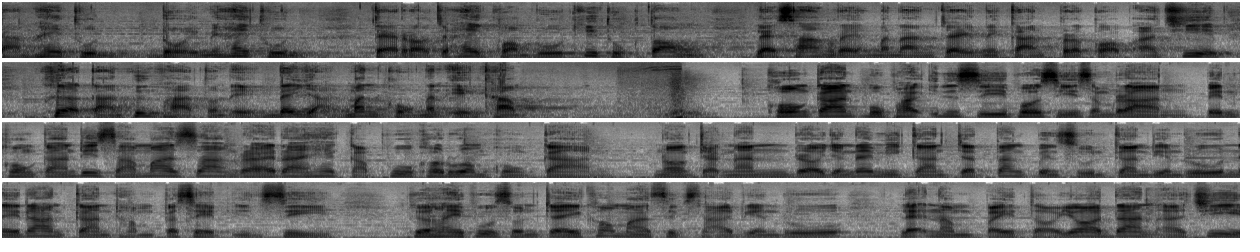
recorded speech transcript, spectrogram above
การให้ทุนโดยไม่ให้ทุน แต่เราจะให้ความรู้ที่ถูกต้อง และสร้างแรงบันดาลใจในการประกอบอาชีพ เพื่อการพึ่งพาตนเองได้อย่างมั่นคงนั่นเองครับโครงการปลูกผักอินทรีย์โพสีสำราญเป็นโครงการที่สามารถสร้างรายได้ให้กับผู้เข้าร่วมโครงการ นอกจากนั้นเรายังได้มีการจัดตั้งเป็นศูนย์การเรียนรู้ในด้านการทำเกษตรอินทรีย์ เพื่อให้ผู้สนใจเข้ามาศึกษาเรียนรู้ และนำไปต่อยอดด้านอาชีพ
